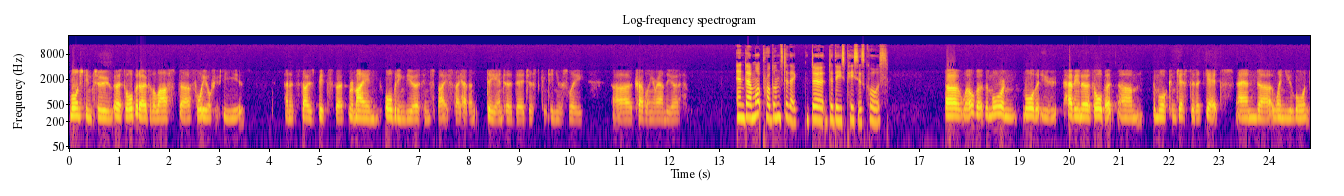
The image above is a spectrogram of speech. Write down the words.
launched into Earth orbit over the last uh, 40 or 50 years and it's those bits that remain orbiting the Earth in space. They haven't de-entered; they're just continuously uh, traveling around the Earth. And um, what problems do they do, do these pieces cause? Uh, well, the, the, more and more that you have in Earth orbit, um, the more congested it gets. And uh, when you launch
